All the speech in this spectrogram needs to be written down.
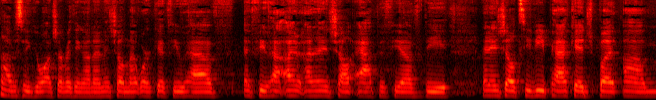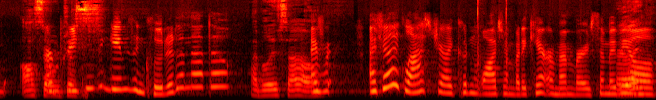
obviously, you can watch everything on NHL Network if you have if you have an NHL app if you have the NHL TV package. But um, also, are preseason just, games included in that though? I believe so. Re- I feel like last year I couldn't watch them, but I can't remember. So maybe really? I'll.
